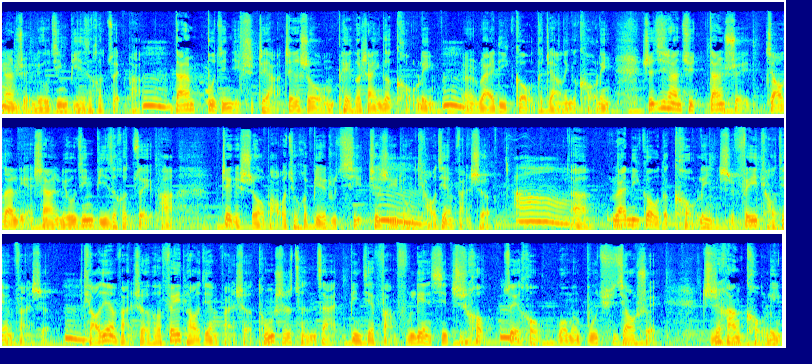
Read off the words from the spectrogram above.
让水流进鼻子和嘴巴。嗯，当然不仅仅是这样，这个时候我们配合上一个口令，嗯，Ready Go 的这样的一个口令，实际上去当水浇在脸上，流经鼻子和嘴巴。这个时候，宝宝就会憋住气，这是一种条件反射。哦，呃，Ready Go 的口令是非条件反射，条件反射和非条件反射同时存在，并且反复练习之后，最后我们不去浇水，只喊口令，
